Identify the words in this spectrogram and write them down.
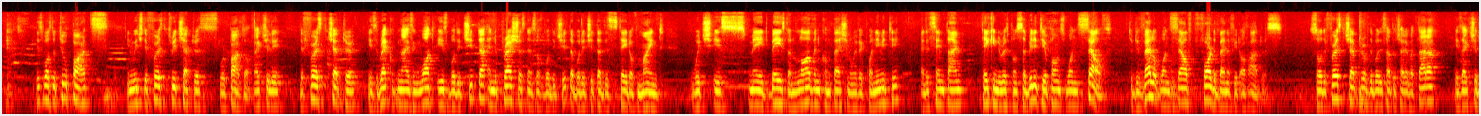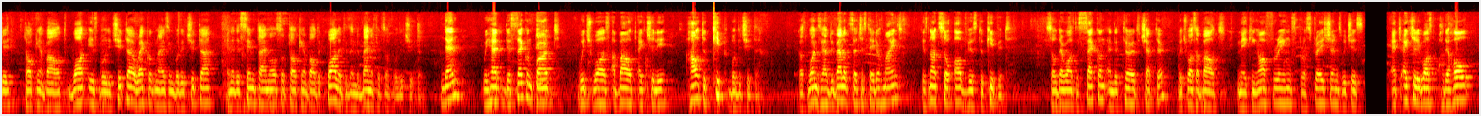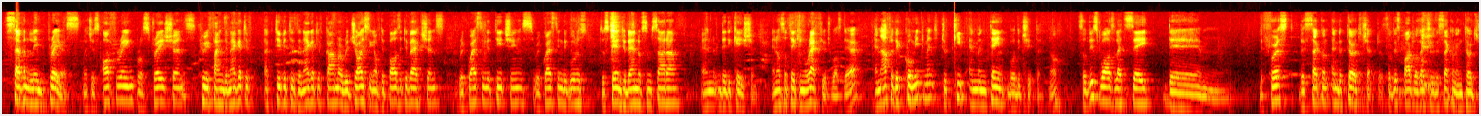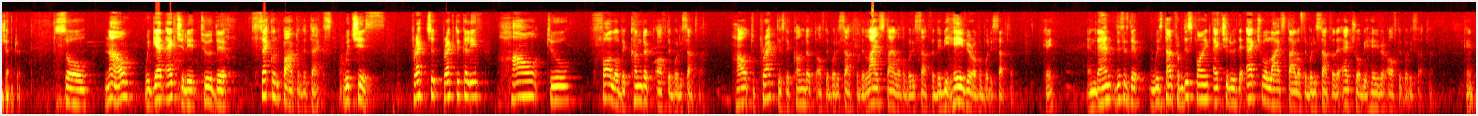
This was the two parts in which the first three chapters were part of. Actually, the first chapter is recognizing what is bodhicitta and the preciousness of bodhicitta. Bodhicitta is a state of mind which is made based on love and compassion with equanimity, at the same time taking the responsibility upon oneself to develop oneself for the benefit of others. So the first chapter of the Bodhisattvacharyavatara is actually talking about what is bodhicitta, recognizing bodhicitta, and at the same time also talking about the qualities and the benefits of bodhicitta. Then we had the second part, which was about actually how to keep bodhicitta. Because once you have developed such a state of mind, it's not so obvious to keep it. So there was the second and the third chapter, which was about making offerings, prostrations, which is actually was the whole seven limb prayers, which is offering, prostrations, purifying the negative activities, the negative karma, rejoicing of the positive actions, requesting the teachings, requesting the gurus to stay until the end of samsara, and dedication. And also taking refuge was there. And after the commitment to keep and maintain bodhicitta. No? So this was, let's say, the. um, the first, the second, and the third chapter. So this part was actually the second and third chapter. So now we get actually to the second part of the text, which is practi- practically how to follow the conduct of the bodhisattva, how to practice the conduct of the bodhisattva, the lifestyle of a bodhisattva, the behavior of a bodhisattva. Okay? And then this is the we start from this point actually with the actual lifestyle of the bodhisattva, the actual behavior of the bodhisattva. Okay?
